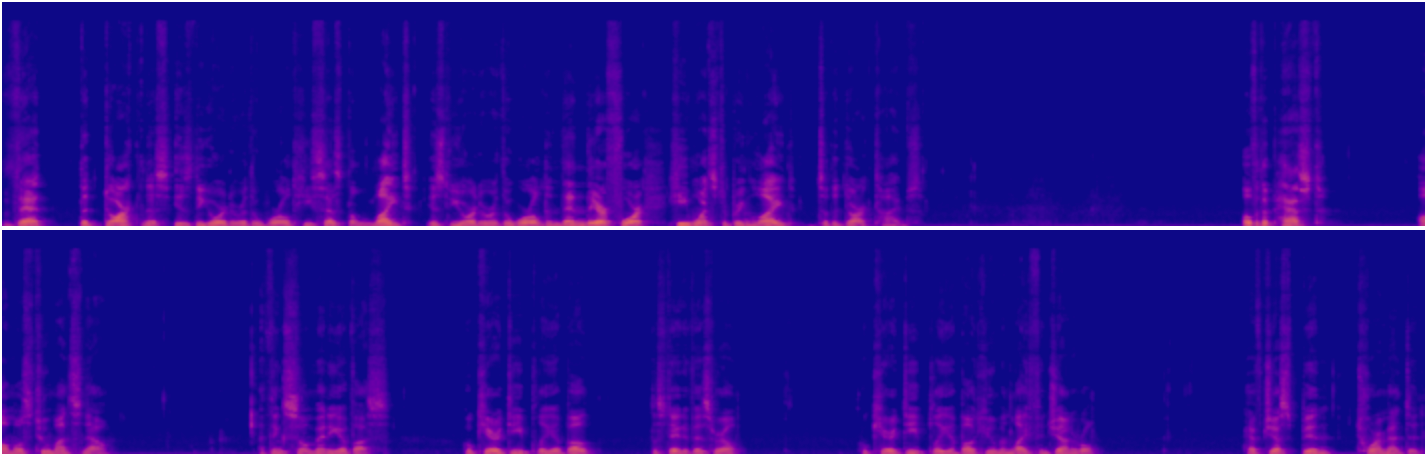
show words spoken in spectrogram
that the darkness is the order of the world. He says the light is the order of the world, and then therefore he wants to bring light to the dark times. Over the past almost two months now, I think so many of us who care deeply about the state of Israel, who care deeply about human life in general, have just been tormented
